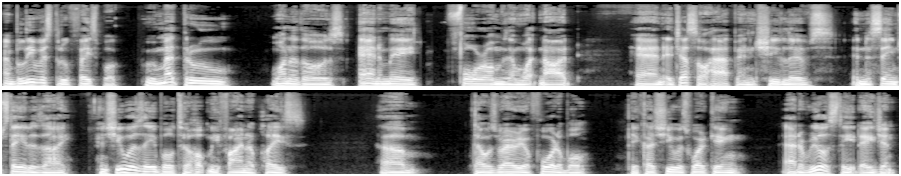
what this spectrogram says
I believe it's through Facebook. We met through one of those anime forums and whatnot. And it just so happened she lives in the same state as I. And she was able to help me find a place um, that was very affordable because she was working at a real estate agent.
